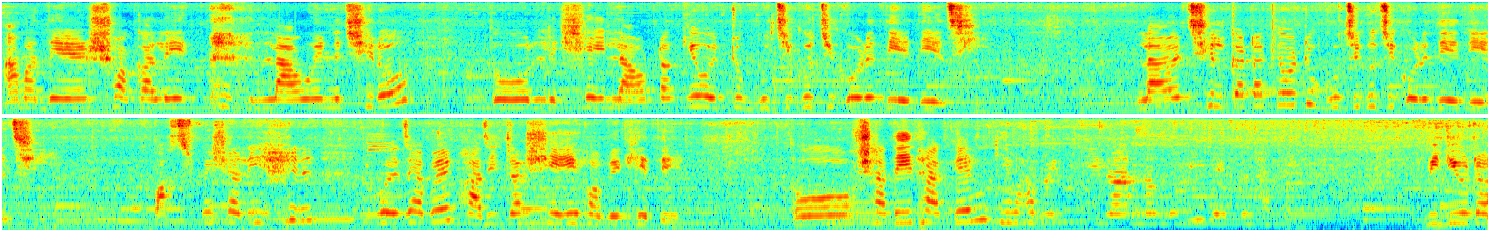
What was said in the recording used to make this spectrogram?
আমাদের সকালে লাউ এনেছিল। তো সেই লাউটাকেও একটু গুচি গুচি করে দিয়ে দিয়েছি। লাউয়ের ছিলকাটাকেও একটু গুচি গুচি করে দিয়ে দিয়েছি। স্পেশালি হয়ে যাবে ভাজিটা সেই হবে খেতে। তো সাথেই থাকেন, কীভাবে কি রান্না করি দেখতে থাকেন। ভিডিওটা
